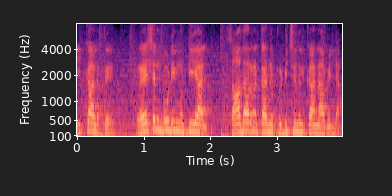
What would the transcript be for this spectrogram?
ഇക്കാലത്ത് റേഷൻ കൂടി മുട്ടിയാൽ സാധാരണക്കാരന് പിടിച്ചു നിൽക്കാനാവില്ല.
